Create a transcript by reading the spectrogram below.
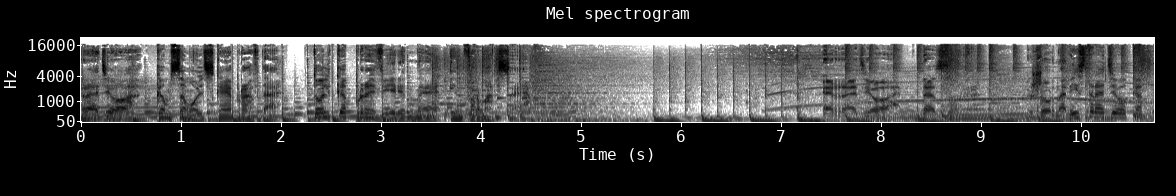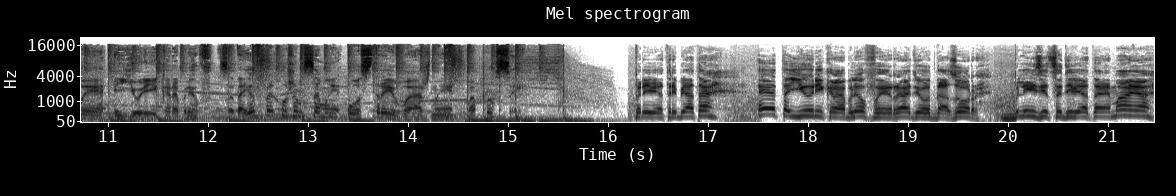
Радио «Комсомольская правда». Только проверенная информация. Радио «Дозор». Журналист радио КП Юрий Кораблев задает прохожим самые острые важные вопросы. Привет, ребята! Это Юрий Кораблев и Радио Дозор. Близится 9 мая,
